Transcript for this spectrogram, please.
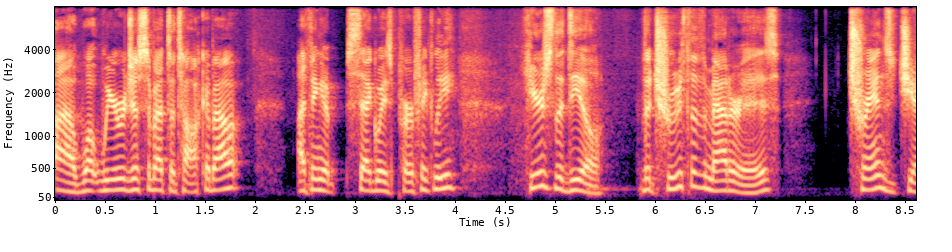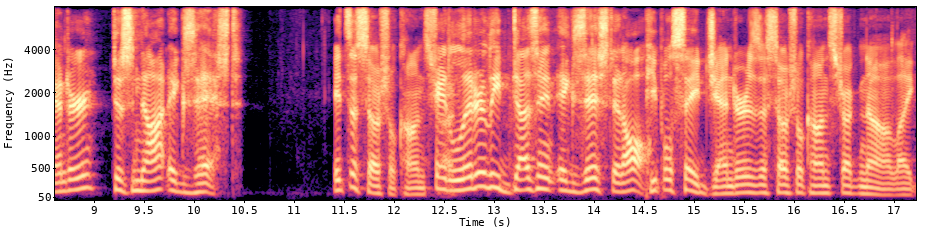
uh, what we were just about to talk about, I think it segues perfectly. Here's the deal the truth of the matter is, transgender does not exist. It's a social construct. It literally doesn't exist at all. People say gender is a social construct. No, like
